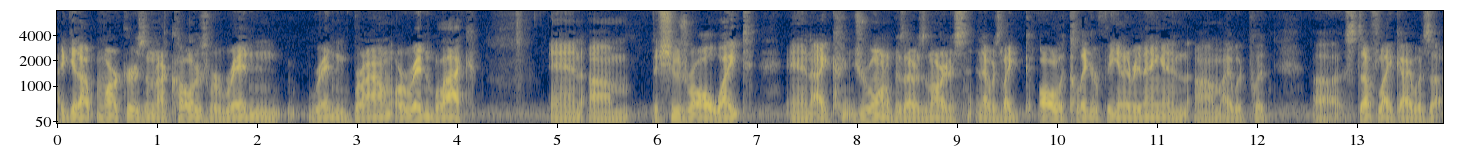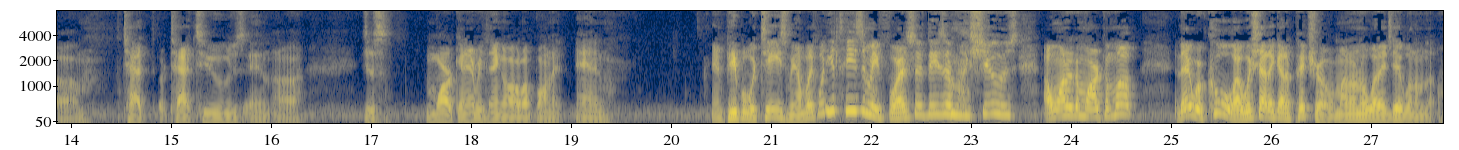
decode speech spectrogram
I'd get out markers and our colors were red and red and brown or red and black, and um, the shoes were all white. And I drew on them because I was an artist, and I was like all the calligraphy and everything. And um, I would put uh, stuff like I was tat tattoos and uh, just marking everything all up on it. And and people would tease me. I'm like, what are you teasing me for? I said, these are my shoes. I wanted to mark them up. They were cool. I wish I'd have got a picture of them. I don't know what I did with them, though.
